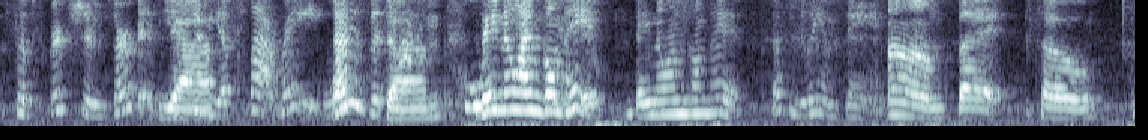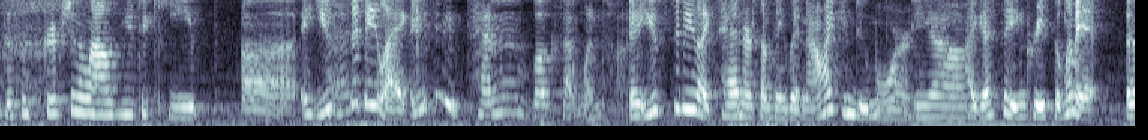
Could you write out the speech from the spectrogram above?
subscription service? Yeah. It should be a flat rate. What That's is the dumb. tax? They is the know tax I'm gonna pay to? it. They know I'm gonna pay it. That's really insane. Um, but so the subscription allows you to keep. Uh, it used to be like It used to be ten books at one time. it used to be like ten or something, but now I can do more. yeah. I guess they increased the limit. Uh,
